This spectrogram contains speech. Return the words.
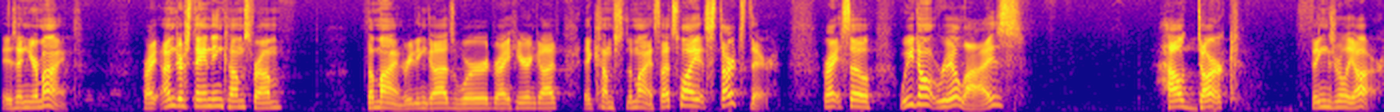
is in your mind. Right? Understanding comes from the mind. Reading God's word, right? Hearing God, it comes to the mind. So that's why it starts there. Right? So we don't realize how dark things really are.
